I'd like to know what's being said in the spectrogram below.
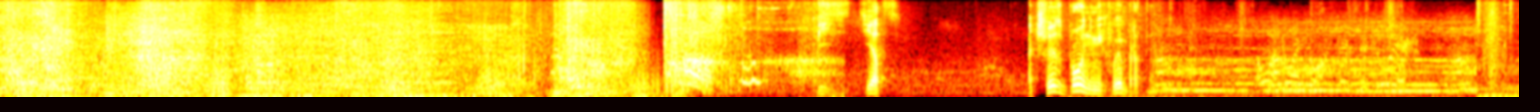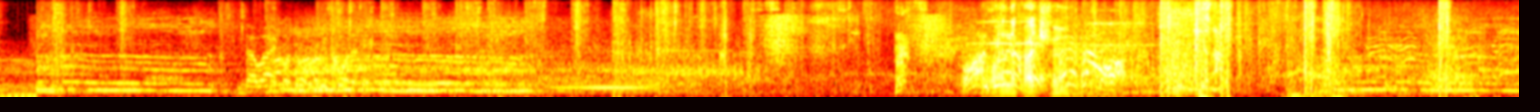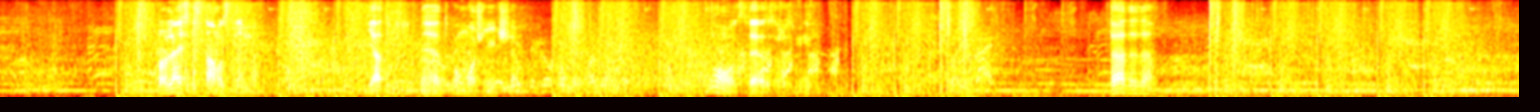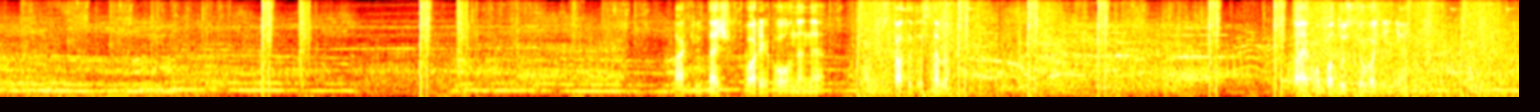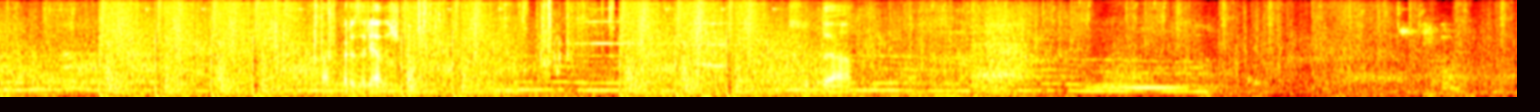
Пиздец. А чого я зброю не міг вибрати? Давай потроху відходити. Давай. Справляйся сам з ними. Я тобі тут не допоможу нічим. Їсти жовтий сніг, пам'ятаєш? Ну, це я зрозумів. Да, да, да. Так, літаючих тварів головне не пускати до себе. Та я попаду сьогодні, ні? Так, перезарядочка. Сюда.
